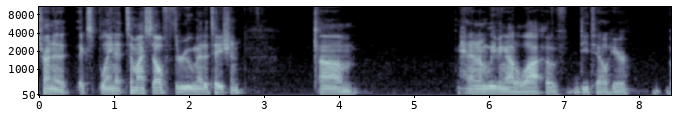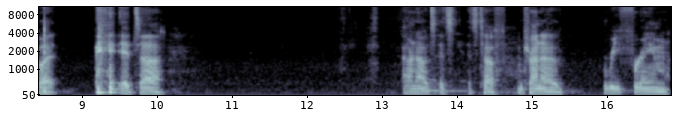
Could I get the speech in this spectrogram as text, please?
trying to explain it to myself through meditation. Um, and I'm leaving out a lot of detail here, but it uh, I don't know. It's it's it's tough. I'm trying to reframe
